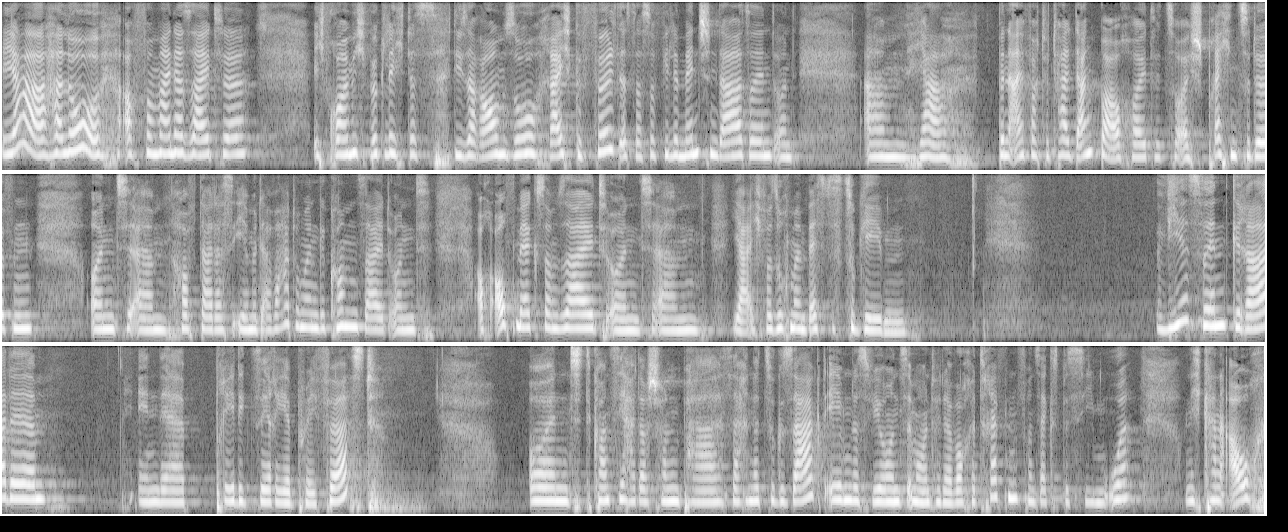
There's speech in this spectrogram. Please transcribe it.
Ja, hallo, auch von meiner Seite. Ich freue mich wirklich, dass dieser Raum so reich gefüllt ist, dass so viele Menschen da sind und ähm, ja, bin einfach total dankbar, auch heute zu euch sprechen zu dürfen und ähm, hoffe da, dass ihr mit Erwartungen gekommen seid und auch aufmerksam seid und ähm, ja, ich versuche mein Bestes zu geben. Wir sind gerade in der Predigtserie Pray First und Konsti hat auch schon ein paar Sachen dazu gesagt, eben, dass wir uns immer unter der Woche treffen, von sechs bis sieben Uhr. Und ich kann auch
